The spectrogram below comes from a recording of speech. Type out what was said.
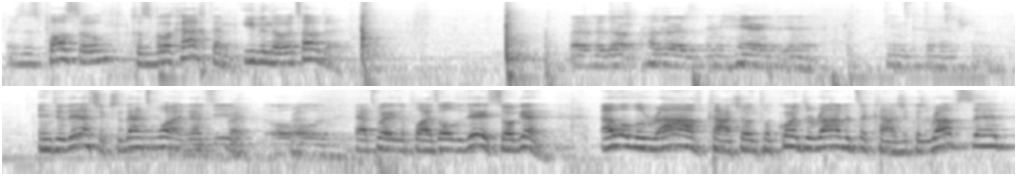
There's this puzzle because v'lakachtem, even though it's other. But Hadar, is inherent in it. Intentional. Into the esrog. So that's why. That's did right. all, right. all. That's why it applies all the days. So again, Elul Rav kasha. Until according to Rav, it's a kasha because Rav said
